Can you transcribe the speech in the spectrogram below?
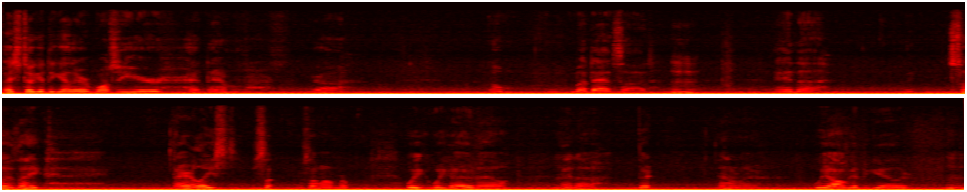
they still get together once a year at damn uh, on my dad's side, hmm and uh, so they they're at least some, some of them are week week ago now, and uh, they're I don't know. We all get together hmm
